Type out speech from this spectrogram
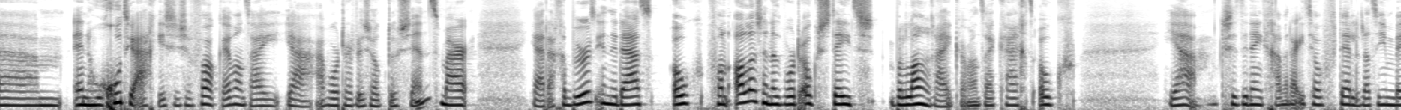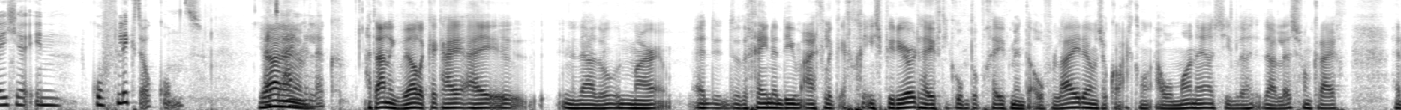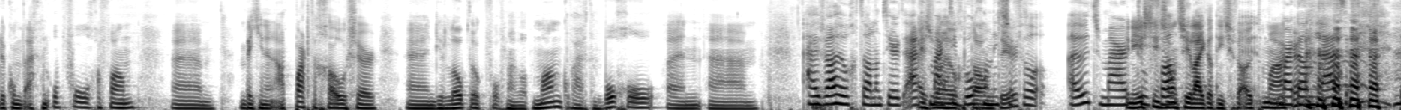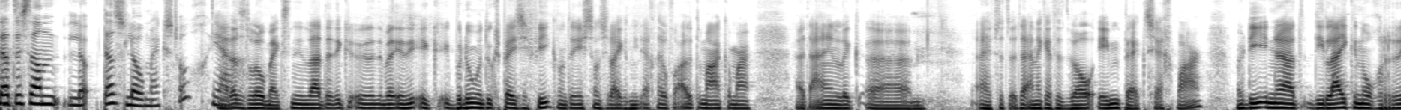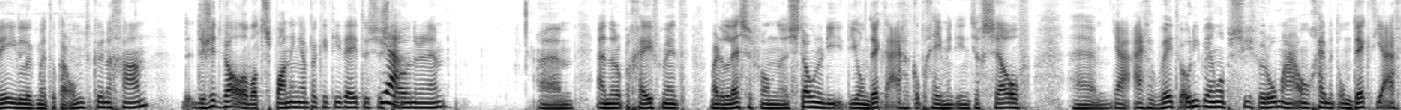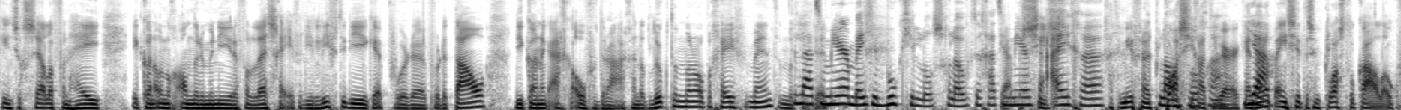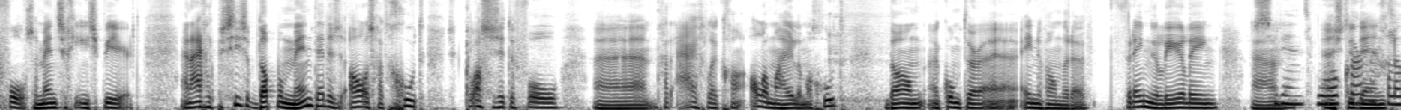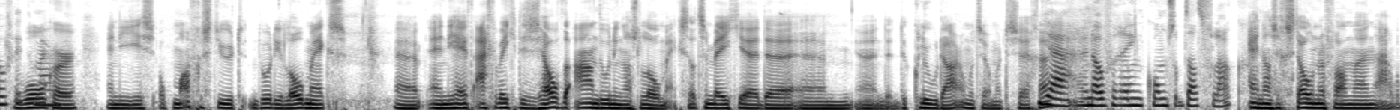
Um, en hoe goed hij eigenlijk is in zijn vak. Hè? Want hij, ja, hij wordt er dus ook docent. Maar ja, daar gebeurt inderdaad ook van alles. En het wordt ook steeds belangrijker. Want hij krijgt ook. Ja, ik zit te denken, gaan we daar iets over vertellen? Dat hij een beetje in conflict ook komt. Ja, uiteindelijk. Nee, uiteindelijk wel. Kijk, hij, hij uh, inderdaad, maar de, degene die hem eigenlijk echt geïnspireerd heeft, die komt op een gegeven moment te overlijden. Dat is ook al eigenlijk al een oude man, hè, als hij le daar les van krijgt. En er komt eigenlijk een opvolger van. Um, een beetje een aparte gozer. En die loopt ook volgens mij wat mank. Of hij heeft een bochel. En, um, hij is wel heel getalenteerd. Eigenlijk maakt die bochel niet zoveel uit. Maar in eerste instantie lijkt dat niet zoveel uit te maken. Maar dan later, dat is dan dat is Lomax, toch? Ja. ja, dat is Lomax. Inderdaad, ik, ik, ik, ik benoem het natuurlijk specifiek, want in eerste instantie lijkt het niet echt heel veel uit te maken, maar uiteindelijk um, heeft het uiteindelijk heeft het wel impact, zeg maar. Maar die inderdaad, die lijken nog redelijk met elkaar om te kunnen gaan er zit wel al wat spanning, heb ik het idee, tussen ja. Stoner en hem. Um, en dan op een gegeven moment, maar de lessen van uh, Stoner, die, die ontdekt eigenlijk op een gegeven moment in zichzelf Um, ja, eigenlijk weten we ook niet helemaal precies waarom, maar op een gegeven moment ontdekt hij eigenlijk in zichzelf van hé, hey, ik kan ook nog andere manieren van lesgeven. Die liefde die ik heb voor de, voor de taal, die kan ik eigenlijk overdragen. En dat lukt hem dan op een gegeven moment. Dan laat hij meer een beetje het boekje los, geloof ik. Dan gaat hij ja, meer precies. zijn eigen Gaat hij meer vanuit passie gaat hij werken. En ja. dan opeens zitten zijn klaslokaal ook vol, zijn mensen geïnspireerd. En eigenlijk precies op dat moment, hè, dus alles gaat goed, zijn klassen zitten vol, uh, het gaat eigenlijk gewoon allemaal helemaal goed. Dan uh, komt er uh, een of andere vreemde leerling. Um, student, Walker, student, geloof ik. Walker. Maar... En die is op hem afgestuurd door die Lomax. Uh, en die heeft eigenlijk een beetje dezelfde aandoening als Lomax. Dat is een beetje de, um, uh, de, de clue daar, om het zo maar te zeggen. Ja, een overeenkomst op dat vlak. En dan zegt Stoner van, uh, nou,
